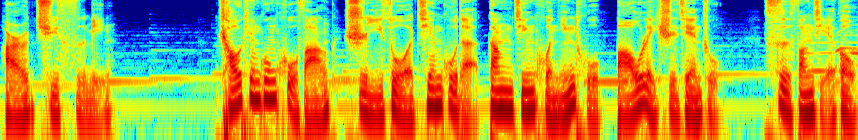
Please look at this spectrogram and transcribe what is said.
而取此名。朝天宫库房是一座坚固的钢筋混凝土堡垒式建筑，四方结构，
